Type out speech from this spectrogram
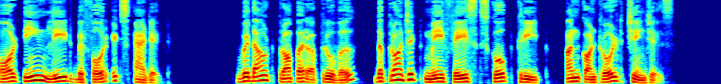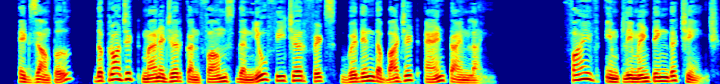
or team lead before it's added. Without proper approval, the project may face scope creep, uncontrolled changes. Example, the project manager confirms the new feature fits within the budget and timeline. 5. Implementing the change.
